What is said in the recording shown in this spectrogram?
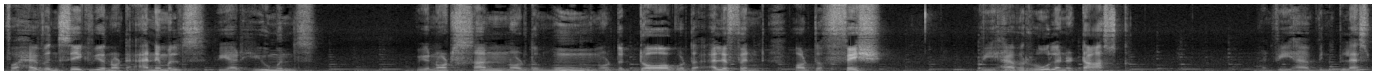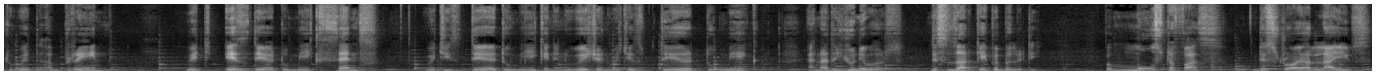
For heaven's sake, we are not animals, we are humans. We are not sun or the moon or the dog or the elephant or the fish. We have a role and a task and we have been blessed with a brain which is there to make sense, which is there to make an innovation, which is there to make another universe. This is our capability. But most of us destroy our lives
